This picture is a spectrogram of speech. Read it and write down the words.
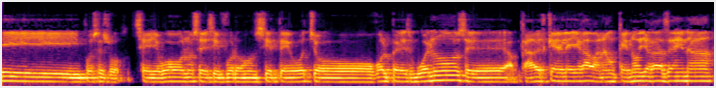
y pues eso, se llevó, no sé si fueron siete o ocho golpes buenos, eh, cada vez que le llegaban, aunque no llegasen a,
